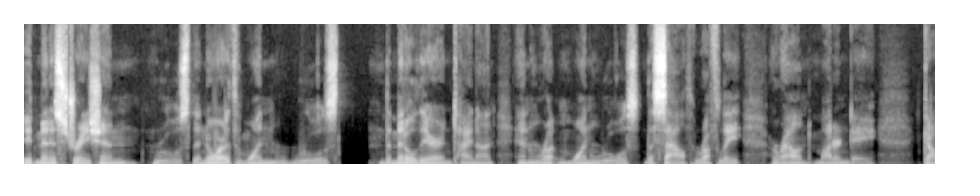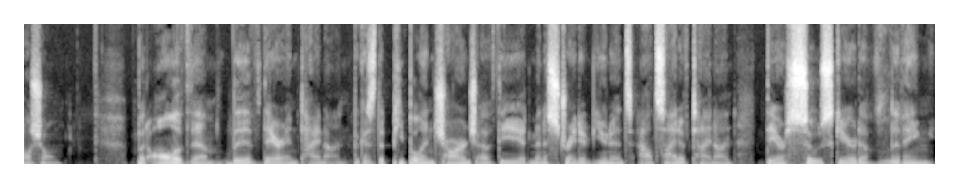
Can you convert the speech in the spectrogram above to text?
administration rules the north, one rules the middle there in Tainan, and one rules the south, roughly around modern day Kaohsiung. But all of them live there in Tainan because the people in charge of the administrative units outside of Tainan, they are so scared of living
